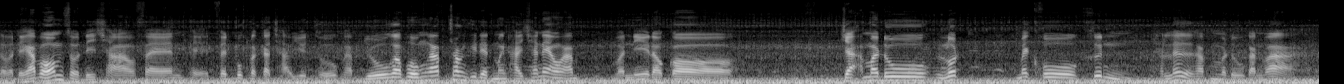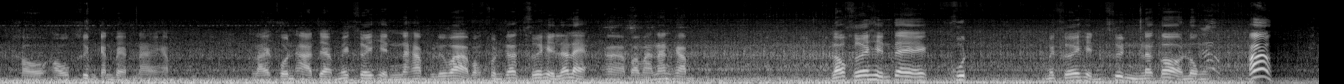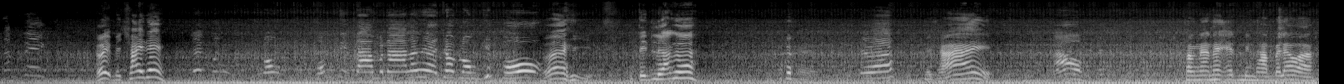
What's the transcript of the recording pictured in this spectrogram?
สวัสดีครับผม สวัสดีชาวแฟนเพจ Facebook และก็ชาว YouTube ครับ อยู่กับผมครับ ช่องทีเด็ดเมืองไทยชาแนลครับ วันนี้เราก็จะมาดูรถแมคโครขึ้นทันเลอร์ครับ มาดูกันว่าเขาเอาขึ้นกันแบบไหนครับ หลายคนอาจจะไม่เคยเห็นนะครับ หรือว่าบางคนก็เคยเห็นแล้วแหละอ่าประมาณนั้นครับ เราเคยเห็นแต่ขุด ไม่เคยเห็นขึ้นแล้วก็ลง เอ้าเฮ้ย ไม่ใช่เด้ ผมติดตามมานานแล้วเนี่ยชอบลงคลิปโปเฮ้ย ติดเหลืองเหรอใช่ไหมไม่ใช่ เอาทางนั้นให้แอดมินทำไปแล้วอะ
